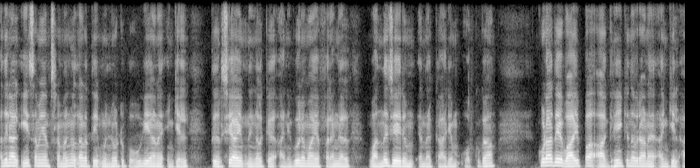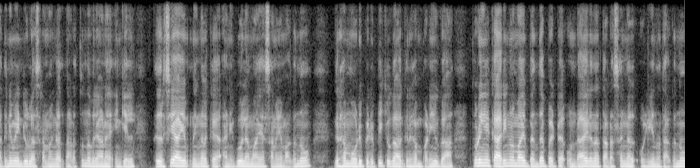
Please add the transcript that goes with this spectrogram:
അതിനാൽ ഈ സമയം ശ്രമങ്ങൾ നടത്തി മുന്നോട്ട് പോവുകയാണ് എങ്കിൽ തീർച്ചയായും നിങ്ങൾക്ക് അനുകൂലമായ ഫലങ്ങൾ വന്നു ചേരും എന്ന കാര്യം ഓർക്കുക. കൂടാതെ വായ്പ ആഗ്രഹിക്കുന്നവരാണ് എങ്കിൽ അതിനുവേണ്ടിയുള്ള ശ്രമങ്ങൾ നടത്തുന്നവരാണ് എങ്കിൽ തീർച്ചയായും നിങ്ങൾക്ക് അനുകൂലമായ സമയമാകുന്നു. ഗൃഹം ഓടിപ്പിടിപ്പിക്കുക പിടിപ്പിക്കുക ഗൃഹം പണിയുക തുടങ്ങിയ കാര്യങ്ങളുമായി ബന്ധപ്പെട്ട് ഉണ്ടായിരുന്ന തടസ്സങ്ങൾ ഒഴിയുന്നതാകുന്നു.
